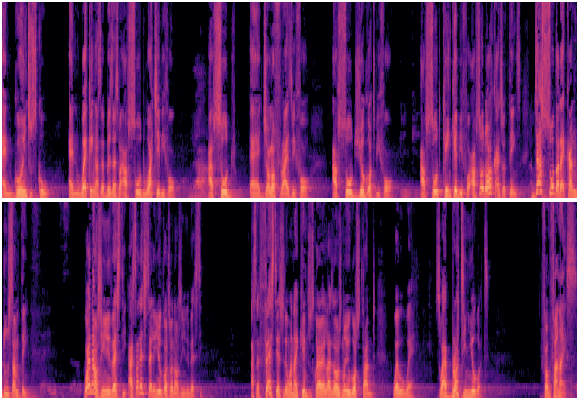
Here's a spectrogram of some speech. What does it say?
and going to school and working as a businessman, I've sold waakye before. I've sold uh, jollof rice before. I've sold yogurt before. I've sold kenkey before. I've sold all kinds of things just so that I can do something. When I was in university, I started selling yogurt when I was in university. As a first year student, when I came to school, I realized there was no yogurt stand where we were. So I brought in yogurt from Fan Ice,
